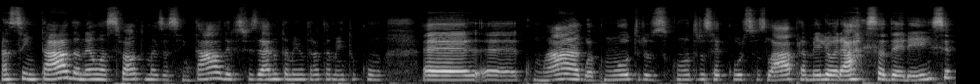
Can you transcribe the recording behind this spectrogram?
assentada, né, um asfalto mais assentado. Eles fizeram também um tratamento com, é, é, com água, com outros, com outros recursos lá para melhorar essa aderência.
